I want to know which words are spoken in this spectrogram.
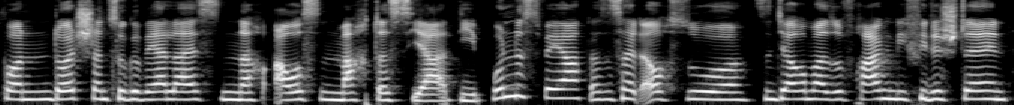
von Deutschland zu gewährleisten. Nach außen macht das ja die Bundeswehr. Das ist halt auch so, sind ja auch immer so Fragen, die viele stellen.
